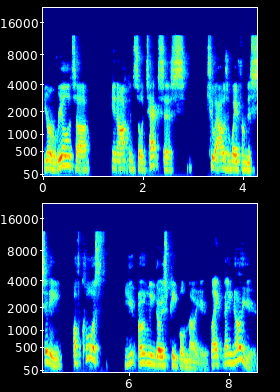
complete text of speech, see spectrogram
You're a realtor in Arkansas, Texas, two hours away from the city. Of course, you only those people know you. Like they know you.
